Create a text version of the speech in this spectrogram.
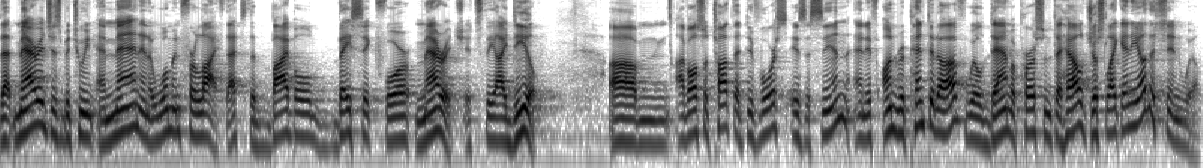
that marriage is between a man and a woman for life. That's the Bible basic for marriage. It's the ideal. Um, I've also taught that divorce is a sin and if unrepented of will damn a person to hell just like any other sin will.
